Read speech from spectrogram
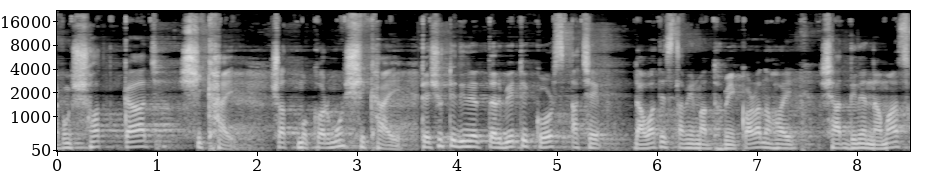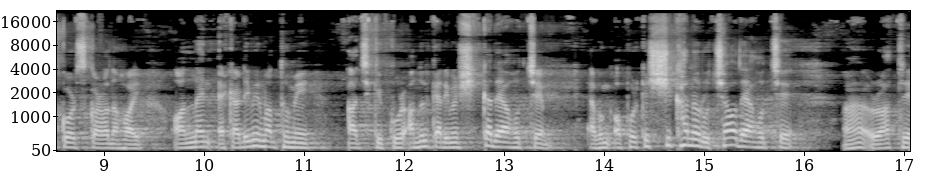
এবং সৎ কাজ শিখায় সৎকর্ম শিখায় তেষট্টি দিনের তরবিয়তি কোর্স আছে, দাওয়াত ইসলামের মাধ্যমে করানো হয়, সাত দিনের নামাজ কোর্স করানো হয়, অনলাইন একাডেমির মাধ্যমে আজকে কোরআনুল কারিমের শিক্ষা দেওয়া হচ্ছে এবং অপরকে শিখানোর উৎসাহ দেওয়া হচ্ছে। রাত্রে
